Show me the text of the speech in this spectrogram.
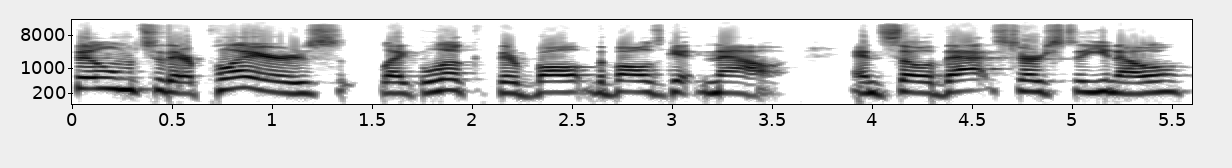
film to their players, like, "Look, their ball, the ball's getting out," and so that starts to, you know,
